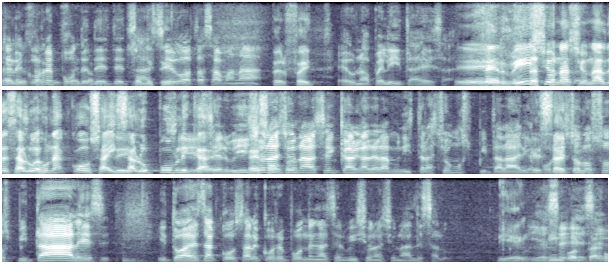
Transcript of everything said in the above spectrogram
que le de Salud, corresponde desde Salcedo hasta Samaná. Perfecto. Es una pelita esa. Servicio Nacional de Salud es una cosa y salud Sí, pública. el Servicio eso, Nacional se encarga de la administración hospitalaria. Por eso los hospitales y todas esas cosas le corresponden al Servicio Nacional de Salud. Bien. Y ese, Importante.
